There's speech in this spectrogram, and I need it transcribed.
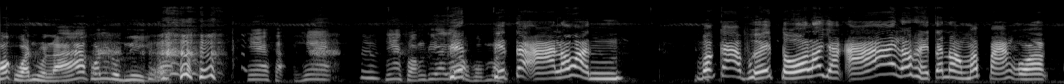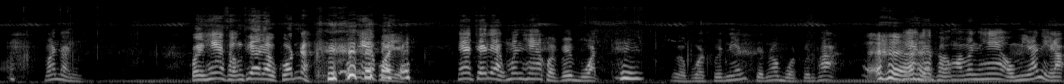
พักขวัญหมดละคนรุ่นนี้แห่สะแห่แห่สองเที่ยพิแล้ษวผมพิอะษตาอาแล้วอันบ่กล้าเผยโตแล้วอยากอายแล้วให้ตาน้องมาปางออก มันนั่น ข่อยแห่สองเที่ยแล้วคนน่ะคนแห่ข่อยอะแห่เที่ยแรกมันแห่ข่อยไปบวชเออบวชเป็นเน้นเกิดว่าบวชเป็นพระแห่เที่ยสองอะมันแห่เอาเมียนี่ละ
